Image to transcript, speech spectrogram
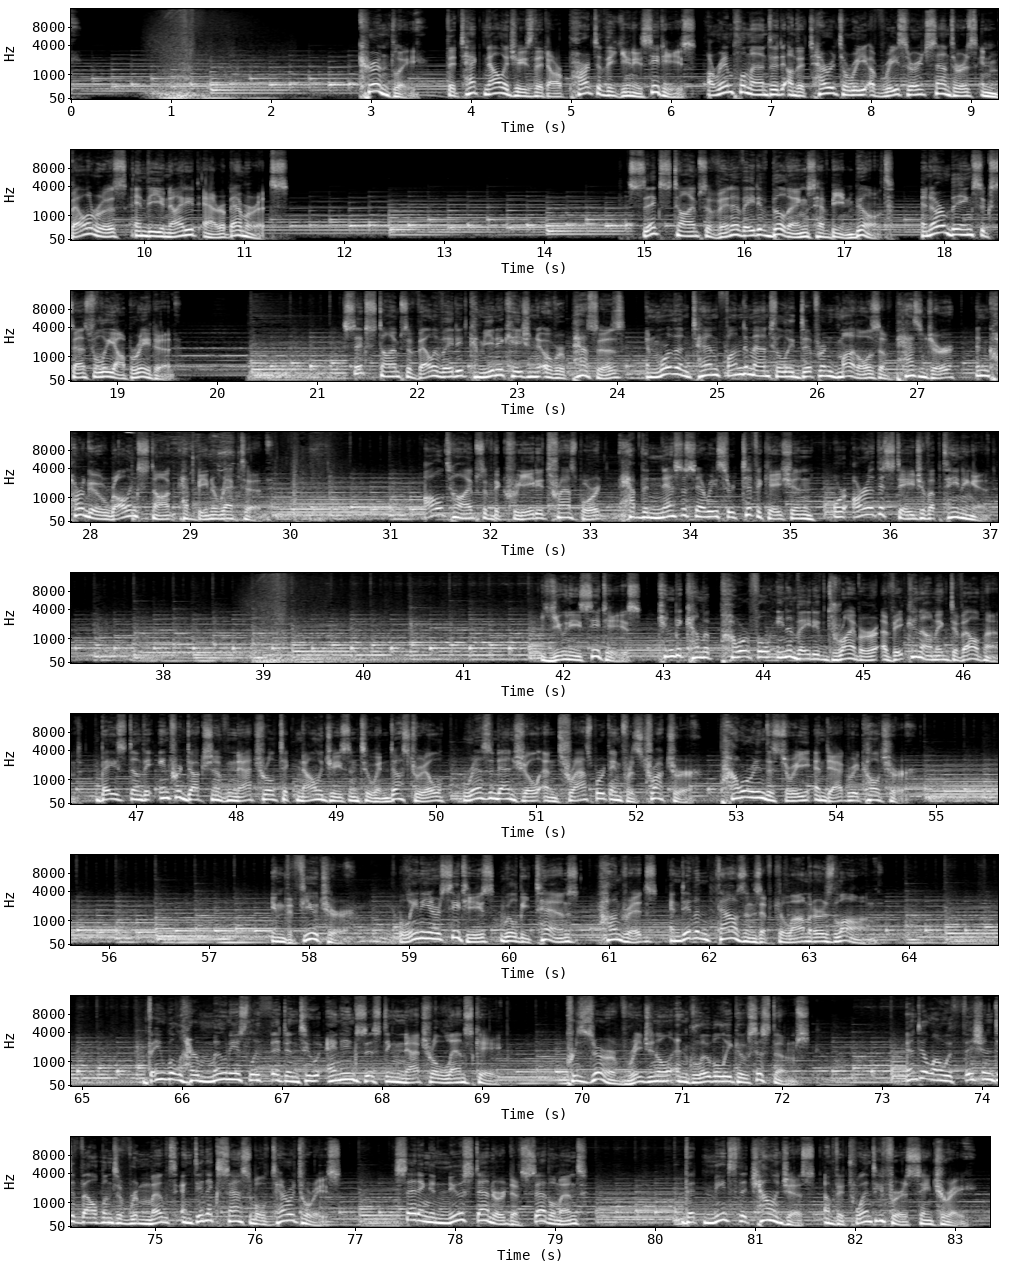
Currently, the technologies that are part of the Unicities are implemented on the territory of research centers in Belarus and the United Arab Emirates. Six types of innovative buildings have been built and are being successfully operated. Six types of elevated communication overpasses and more than 10 fundamentally different models of passenger and cargo rolling stock have been erected. Types of the created transport have the necessary certification or are at the stage of obtaining it. Unicities can become a powerful innovative driver of economic development based on the introduction of natural technologies into industrial, residential and transport infrastructure, power industry and agriculture. In the future, linear cities will be tens, hundreds, and even thousands of kilometers long. They will harmoniously fit into any existing natural landscape, preserve regional and global ecosystems, and allow efficient development of remote and inaccessible territories, setting a new standard of settlement that meets the challenges of the 21st century.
